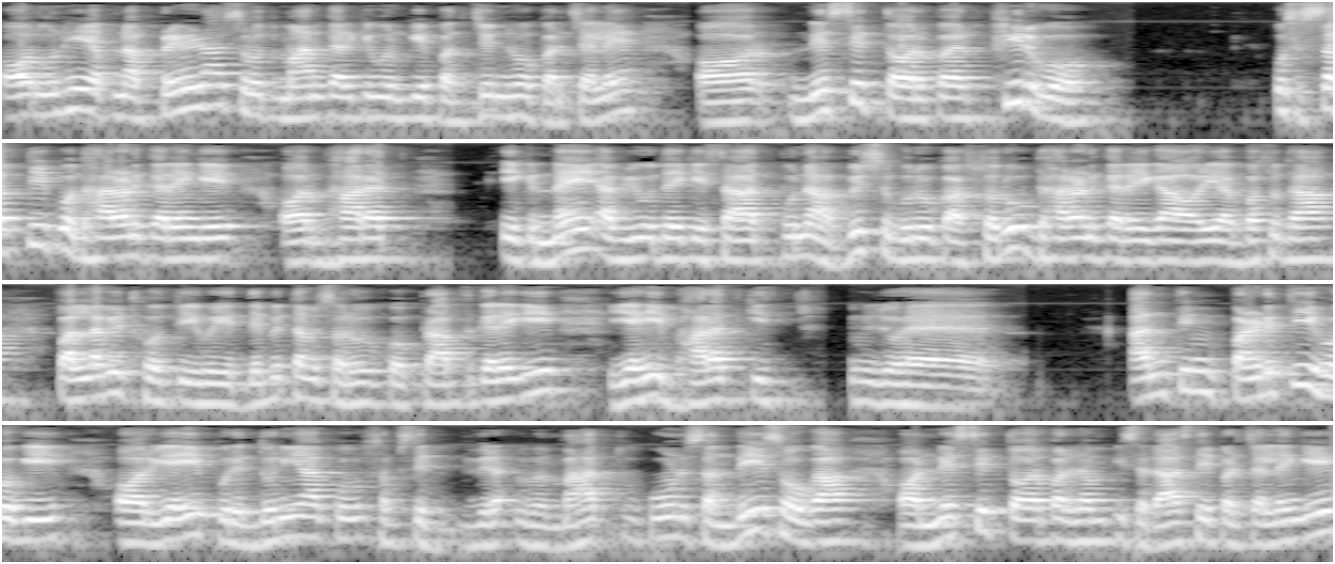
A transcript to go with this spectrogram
और उन्हें अपना प्रेरणा स्रोत मान करके उनके पद चिन्हों पर चलें और निश्चित तौर पर फिर वो उस शक्ति को धारण करेंगे और भारत एक नए अभ्युदय के साथ पुनः विश्व गुरु का स्वरूप धारण करेगा और यह वसुधा पल्लवित होती हुई दिव्यतम स्वरूप को प्राप्त करेगी। यही भारत की जो है अंतिम परिणति होगी और यही पूरी दुनिया को सबसे महत्वपूर्ण संदेश होगा और निश्चित तौर पर हम इस रास्ते पर चलेंगे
